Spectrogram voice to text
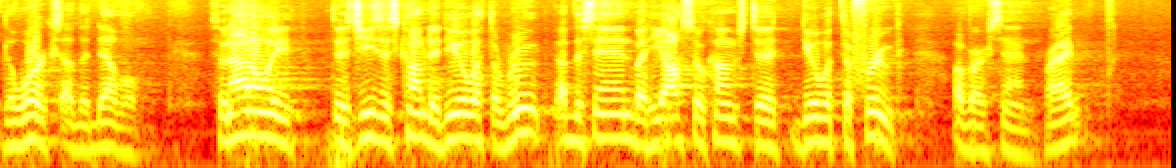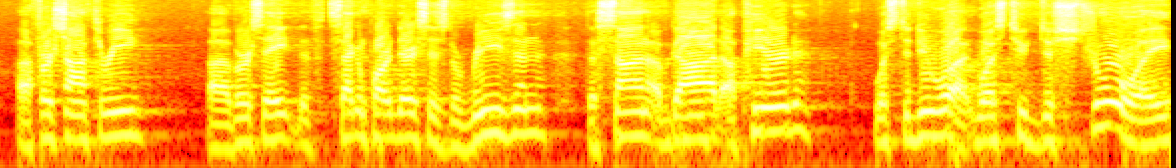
The works of the devil. So not only does Jesus come to deal with the root of the sin, but he also comes to deal with the fruit of our sin, right? Uh, 1 John 3, uh, verse 8, the second part there says, The reason the Son of God appeared was to do what? Was to destroy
